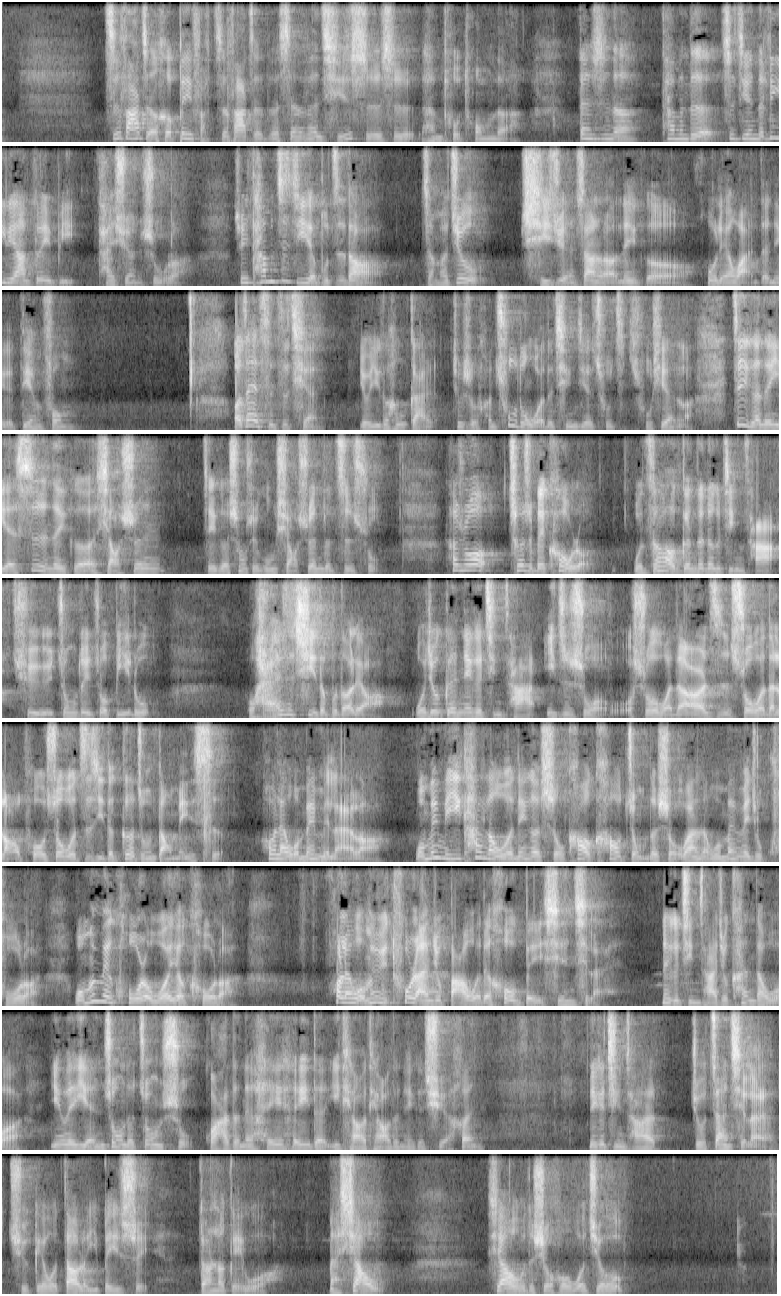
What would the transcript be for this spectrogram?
执法者和被法执法者的身份其实是很普通的，但是呢，他们的之间的力量对比太悬殊了，所以他们自己也不知道怎么就席卷上了那个互联网的那个巅峰。而在此之前。有一个很感，就是很触动我的情节出出现了。这个呢，也是那个小孙，这个送水工小孙的自述。他说车子被扣了，我只好跟着那个警察去中队做笔录。我还是气得不得了，我就跟那个警察一直说，我说我的儿子，说我的老婆，说我自己的各种倒霉事。后来我妹妹来了。我妹妹一看到我那个手铐铐肿的手腕了，我妹妹就哭了。我妹妹哭了，我也哭了。后来我妹妹突然就把我的后背掀起来，那个警察就看到我因为严重的中暑刮的那黑黑的一条条的那个血痕。那个警察就站起来去给我倒了一杯水，端了给我。那下午，下午的时候我就。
